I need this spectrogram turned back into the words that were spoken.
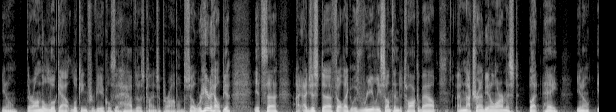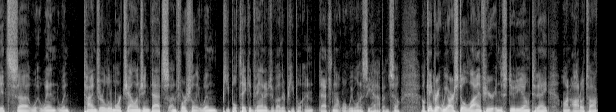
you know they're on the lookout looking for vehicles that have those kinds of problems. So we're here to help you. It's uh, I, I just uh, felt like it was really something to talk about. I'm not trying to be an alarmist, but hey, you know, it's uh, w- when when times are a little more challenging, that's unfortunately when people take advantage of other people, and that's not what we want to see happen. So, okay, great. We are still live here in the studio today on Auto Talk.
